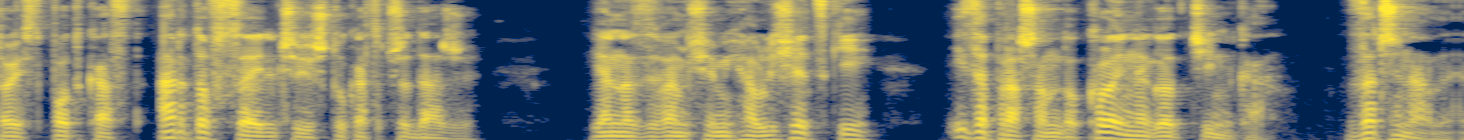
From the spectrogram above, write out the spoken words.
To jest podcast Art of Sale, czyli sztuka sprzedaży. Ja nazywam się Michał Lisiecki i zapraszam do kolejnego odcinka. Zaczynamy.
